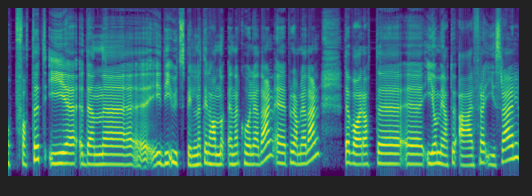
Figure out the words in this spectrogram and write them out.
oppfattet i, den, eh, i de utspillene til han NRK-lederen, eh, programlederen. Det var at i og med at du er fra Israel,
